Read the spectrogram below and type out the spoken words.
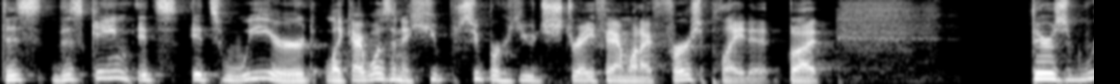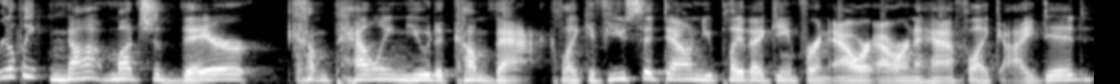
this this game, it's it's weird. Like I wasn't a hu- super huge Stray fan when I first played it, but there's really not much there compelling you to come back. Like if you sit down, you play that game for an hour, hour and a half, like I did,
